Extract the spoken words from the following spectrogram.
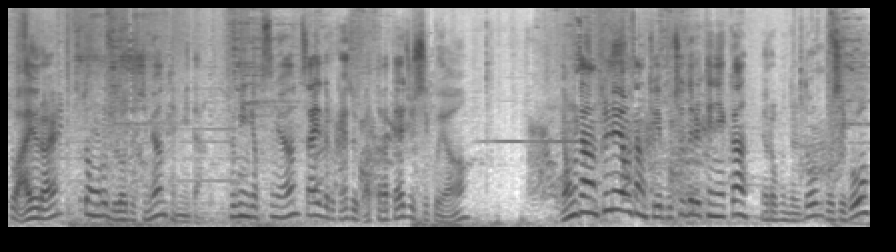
또 아유랄 수동으로 눌러주시면 됩니다. 흡인격 쓰면 사이드로 계속 왔다 갔다 해주시고요. 영상 클리어 영상 뒤에 붙여드릴 테니까 여러분들도 보시고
